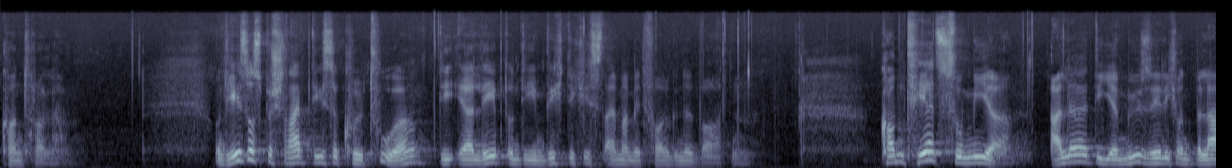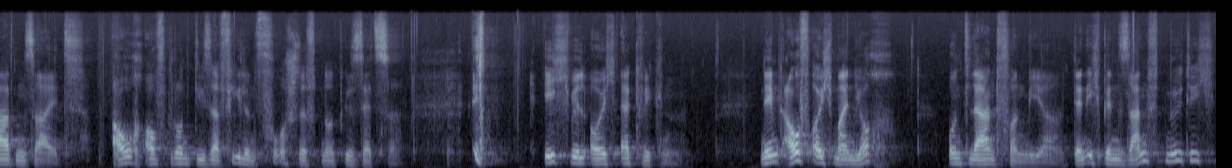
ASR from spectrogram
Kontrolle. Und Jesus beschreibt diese Kultur, die er lebt und die ihm wichtig ist, einmal mit folgenden Worten. Kommt her zu mir, alle, die ihr mühselig und beladen seid, auch aufgrund dieser vielen Vorschriften und Gesetze. Ich will euch erquicken. Nehmt auf euch mein Joch und lernt von mir, denn ich bin sanftmütig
